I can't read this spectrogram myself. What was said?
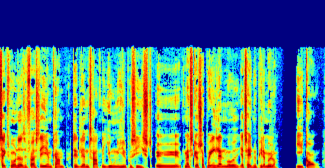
seks måneder til første EM-kamp, det bliver den 13. juni helt præcist. Øh, man skal jo så på en eller anden måde... Jeg talte med Peter Møller i går,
